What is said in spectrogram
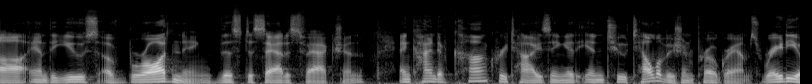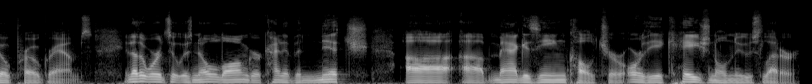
uh, and the use of broadening this dissatisfaction and kind of concretizing it into television programs, radio programs. In other words, it was no longer kind of a niche uh, uh, magazine culture or the occasional newsletter.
